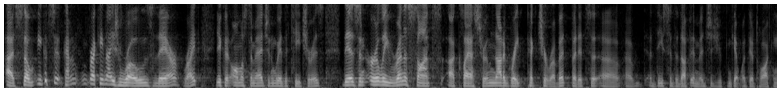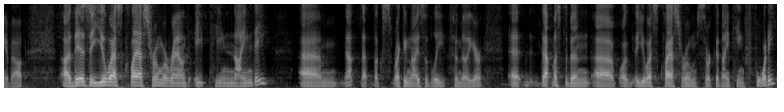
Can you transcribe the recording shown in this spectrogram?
Uh, so you could see, kind of recognize rows there, right? You could almost imagine where the teacher is. There's an early Renaissance uh, classroom, not a great picture of it, but it's a, a, a decent enough image that you can get what they're talking about. Uh, there's a U.S. classroom around 1890. Um, that looks recognizably familiar. Uh, that must have been uh, a U.S. classroom circa 1940.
